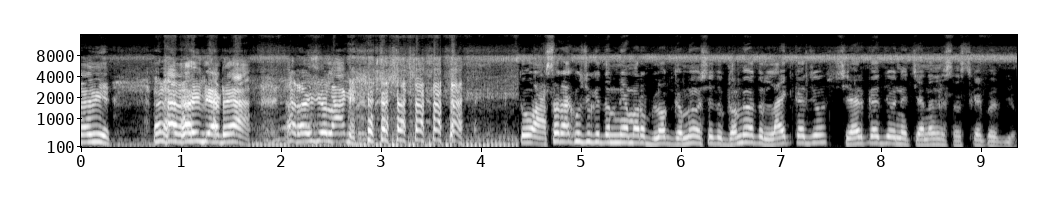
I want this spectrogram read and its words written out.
રવિ રવિ બેઠો રવિ જો લાગે. તો આશા રાખું છું કે તમને અમારો બ્લોગ ગમ્યો હશે. તો ગમ્યો તો લાઈક કરજો, શેર કરજો અને ચેનલને સબસ્ક્રાઈબ કરજો.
